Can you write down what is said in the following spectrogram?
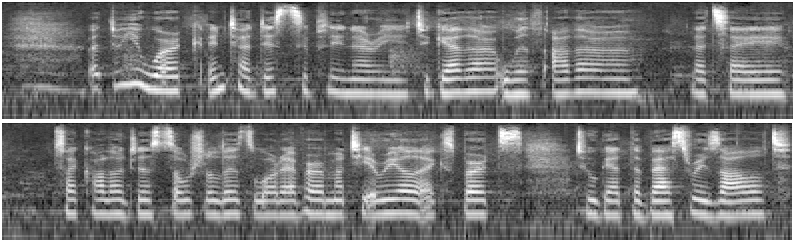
but do you work interdisciplinary together with other, let's say, psychologists, socialists, whatever, material experts to get the best result?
